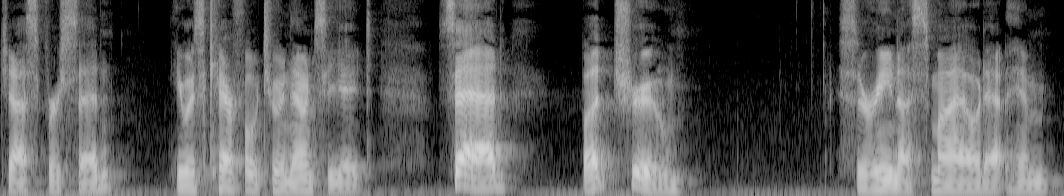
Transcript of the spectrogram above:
Jasper said. He was careful to enunciate. Sad, but true. Serena smiled at him.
